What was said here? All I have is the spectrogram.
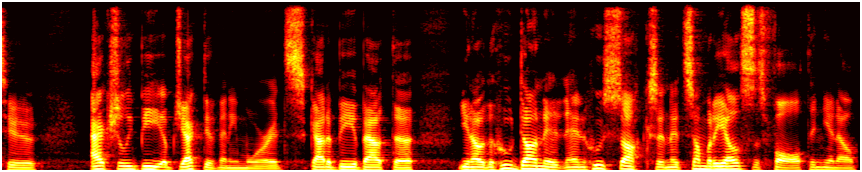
to actually be objective anymore. It's got to be about the you know, the who done it and who sucks and it's somebody else's fault and you know,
